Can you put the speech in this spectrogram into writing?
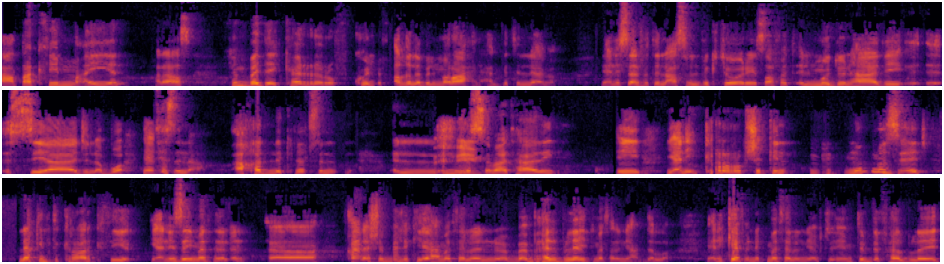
أعطاك ثيم معين خلاص ثم بدأ يكرره في كل في أغلب المراحل حقت اللعبة. يعني سالفة العصر الفكتوري سالفه المدن هذه السياج الابواب يعني تحس انه أخذ لك نفس المجسمات هذه. إي يعني كرروا بشكل مو مزعج لكن تكرار كثير. يعني زي مثلا آه خليني أشبه لك إياها مثلا ب Hellblade مثلا يا عبد الله. يعني كيف إنك مثلا يوم تبدا في Hellblade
